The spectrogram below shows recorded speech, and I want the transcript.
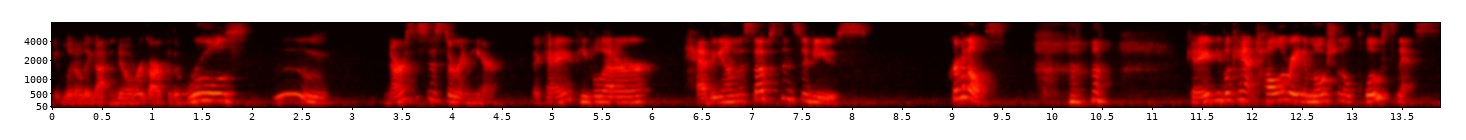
You literally got no regard for the rules. Hmm. Narcissists are in here. Okay? People that are heavy on the substance abuse. Criminals. okay, people can't tolerate emotional closeness,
